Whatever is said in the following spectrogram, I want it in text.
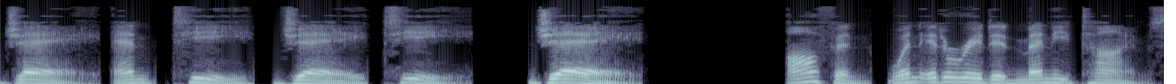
J and T, J, T, J Often, when iterated many times,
